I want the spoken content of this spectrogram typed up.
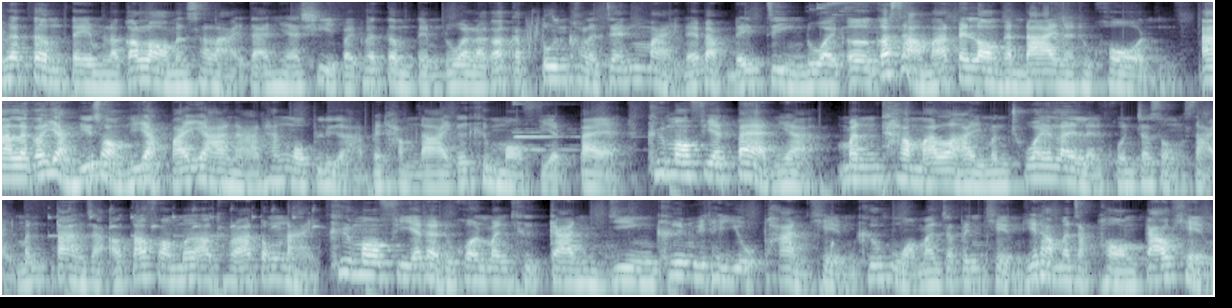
เพื่อเติมเต็ม แล้วก็รอมันสลายแต่อันนี้ฉีดไปเพื่อเติมเต็มด้วย แล้วก็กระตุ้นคอลลาเจนใหม่ได้แบบได้จริงด้วยเออก็สามารถไปลองกันได้นะทุกคนอะแล้วก็อย่างที่สองที่อยากป้ายยานะถ้างบเหลือไปทำได้ก็คือมอร์เฟียส8คือมอร์เฟียส8เนี่ยมมันทำอะไรมันช่วยอะไรหลายคนจะสงสัยมันต่างจากอัลต้าฟอร์เมอร์อัลตราตรงไหน คือมอร์เฟียสอะทุกคนมันคือการยิงขึ้นวิทยุผ่านเข็ม คือหัวมันจะเป็นเข็มที่ทำมาจากทอง 9 เข็ม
